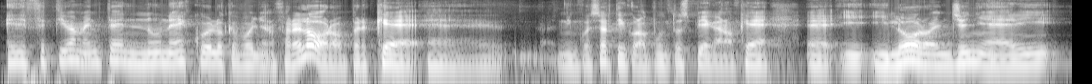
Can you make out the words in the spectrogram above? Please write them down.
ed effettivamente non è quello che vogliono fare loro perché eh, in questo articolo appunto spiegano che eh, i, i loro ingegneri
